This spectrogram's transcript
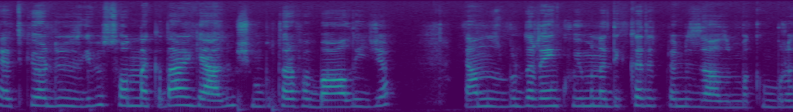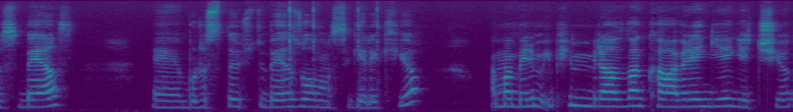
Evet gördüğünüz gibi sonuna kadar geldim. Şimdi bu tarafa bağlayacağım. Yalnız burada renk uyumuna dikkat etmemiz lazım. Bakın burası beyaz. Ee, burası da üstü beyaz olması gerekiyor. Ama benim ipim birazdan kahverengiye geçiyor.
